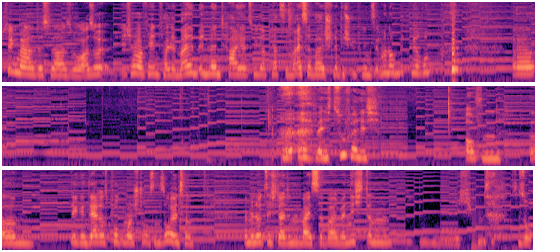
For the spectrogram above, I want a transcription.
Ich denke mal, das war so. Also, ich habe auf jeden Fall in meinem Inventar jetzt wieder Platz. Den Meisterball schleppe ich übrigens immer noch mit mir rum. äh, wenn ich zufällig auf ein ähm, legendäres Pokémon stoßen sollte, dann benutze ich da den Meisterball. Wenn nicht, dann nicht. so.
